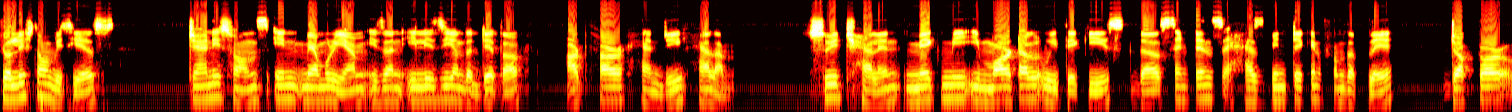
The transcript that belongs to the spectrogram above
চল্লিশতম BCS. Tennyson's In Memoriam is an elegy on the death of Arthur Henry Hallam. Sweet Helen, make me immortal with a kiss. The sentence has been taken from the play Dr.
